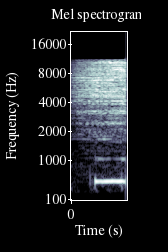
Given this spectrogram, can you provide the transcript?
you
